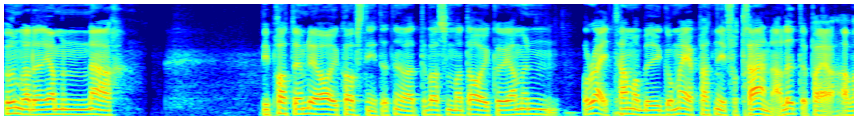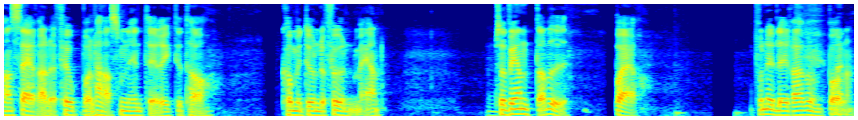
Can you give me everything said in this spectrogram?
undrade, ja men när... Vi pratade om det i AIK-avsnittet nu, att det var som att AIK, ja men alright, Hammarby går med på att ni får träna lite på er avancerade fotboll här som ni inte riktigt har kommit underfund med än. Så väntar vi på er. Får ni lira runt bollen.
